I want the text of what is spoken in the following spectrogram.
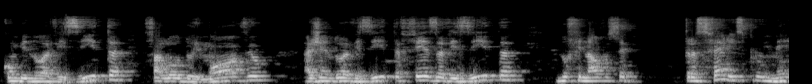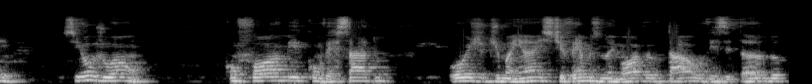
combinou a visita, falou do imóvel, agendou a visita, fez a visita, no final você transfere isso para o e-mail. Senhor João, conforme conversado, hoje de manhã estivemos no imóvel tal, visitando,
